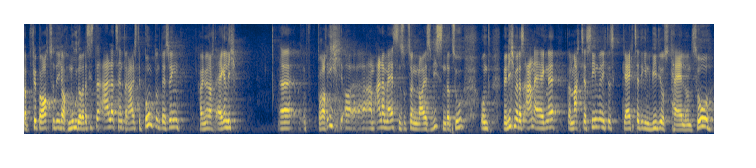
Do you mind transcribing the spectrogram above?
Dafür braucht es natürlich auch Mut, aber das ist der allerzentralste Punkt und deswegen habe ich mir gedacht, eigentlich äh, brauche ich äh, am allermeisten sozusagen neues Wissen dazu. Und wenn ich mir das aneigne, dann macht es ja Sinn, wenn ich das gleichzeitig in Videos teile. Und so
